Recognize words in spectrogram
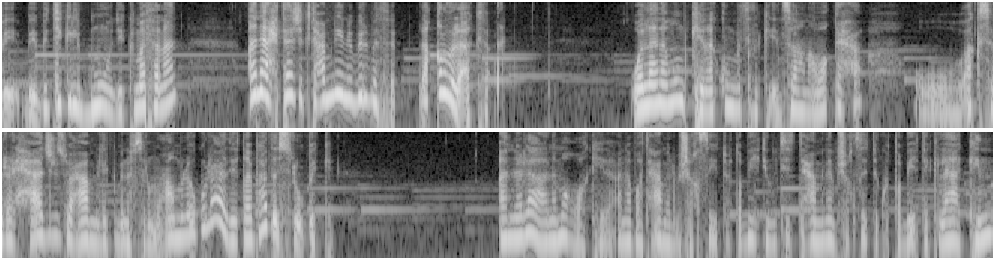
بتقلب مودك مثلا أنا أحتاجك تعامليني بالمثل لا أقل ولا أكثر. ولا أنا ممكن أكون مثلك إنسانة وقحة وأكسر الحاجز وعاملك بنفس المعاملة وأقول عادي طيب هذا أسلوبك. أنا لا أنا ما أبغى كذا أنا أبغى أتعامل بشخصيتي وطبيعتي وأنت تتعاملين بشخصيتك وطبيعتك لكن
